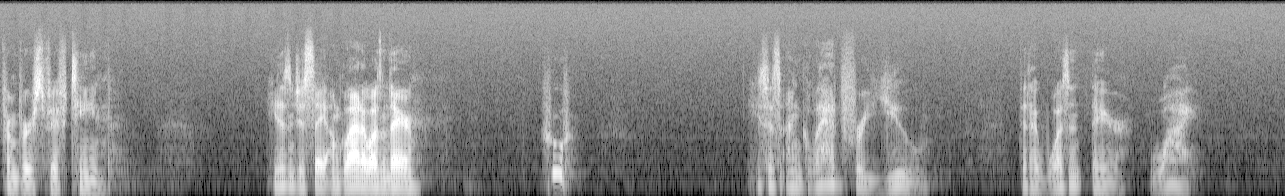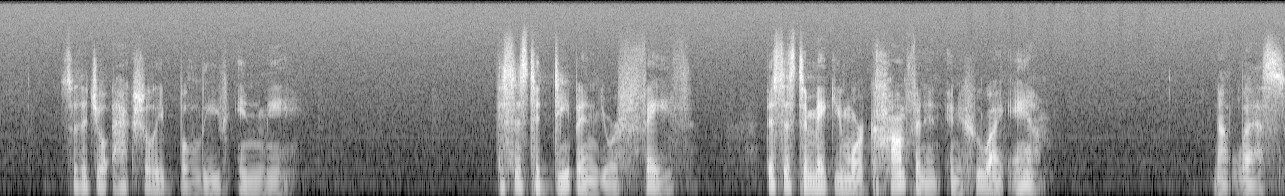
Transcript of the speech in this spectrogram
from verse 15. he doesn't just say, I'm glad I wasn't there. He says, I'm glad for you that I wasn't there. Why? So that you'll actually believe in me. This is to deepen your faith. This is to make you more confident in who I am, not less.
